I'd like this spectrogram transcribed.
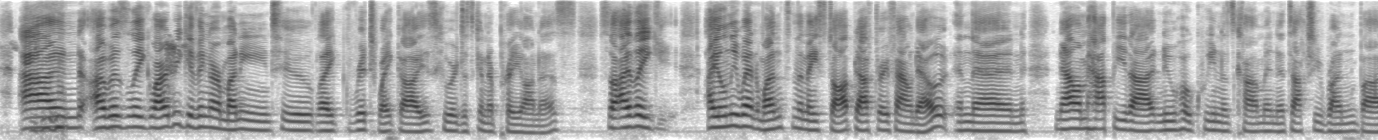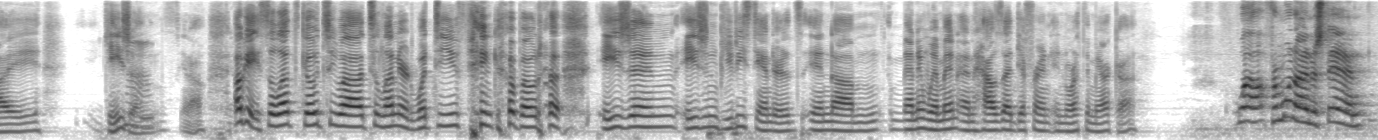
and I was like, why are we giving our money to like rich white guys who are just gonna prey on us? So I like, I only went once and then I stopped after I found out, and then now I'm happy that New Ho Queen has come and it's actually run by Asians, you know. Okay, so let's go to uh, to Leonard. What do you think about uh, Asian Asian beauty standards in um, men and women, and how's that different in North America? Well, from what I understand,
